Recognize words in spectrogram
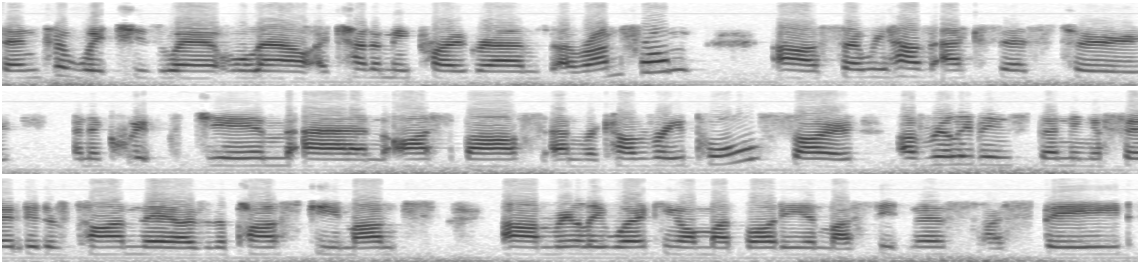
Centre, which is where all our academy programs are run from. Uh, so we have access to an equipped gym and ice baths and recovery pools. So I've really been spending a fair bit of time there over the past few months, um, really working on my body and my fitness, my speed.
